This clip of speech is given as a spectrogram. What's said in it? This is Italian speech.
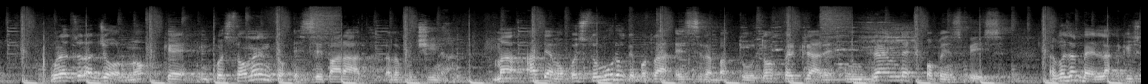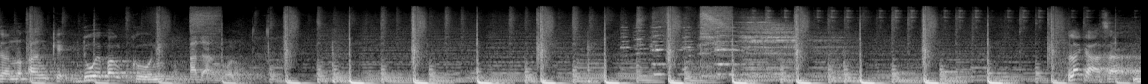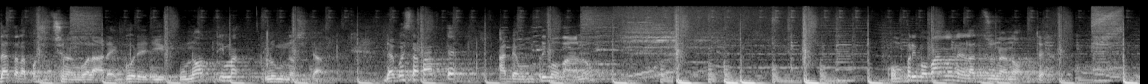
Una zona giorno che in questo momento è separata dalla cucina, ma abbiamo questo muro che potrà essere abbattuto per creare un grande open space. La cosa bella è che ci saranno anche due balconi ad angolo. La casa, data la posizione angolare, gode di un'ottima luminosità. Da questa parte abbiamo un primo vano, un primo vano nella zona notte.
